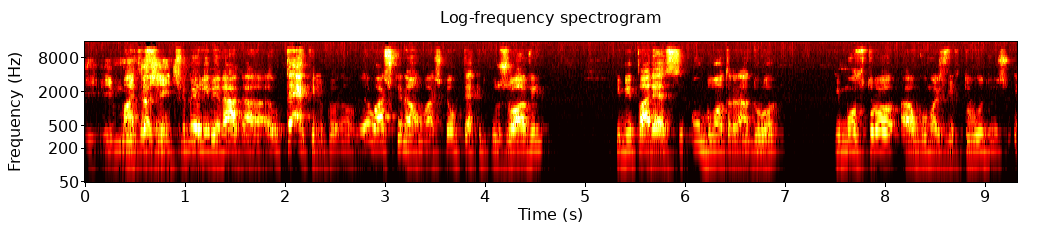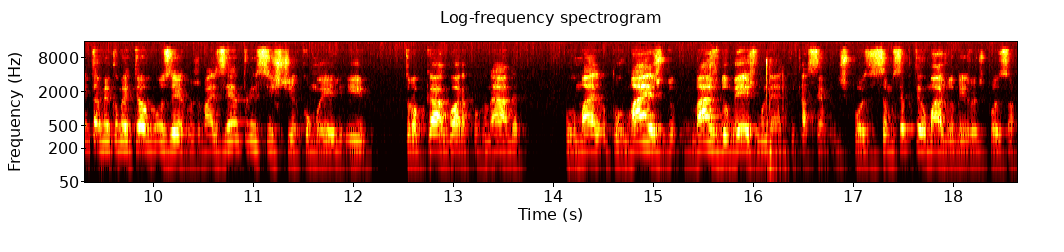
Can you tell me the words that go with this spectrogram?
E, e muita Mas, assim, gente. time né? eliminado, ah, o técnico, eu acho que não. Acho que é um técnico jovem que me parece um bom treinador, que mostrou algumas virtudes e também cometeu alguns erros. Mas entre insistir com ele e trocar agora por nada, por mais, por mais, do, mais do mesmo, né, que está sempre à disposição, sempre tem o mais do mesmo à disposição.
